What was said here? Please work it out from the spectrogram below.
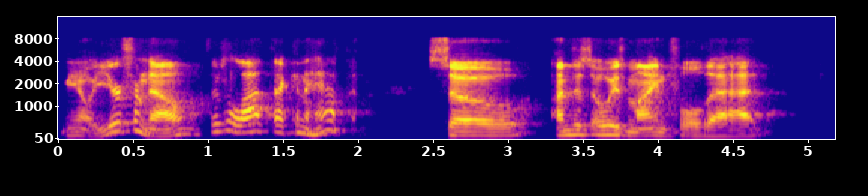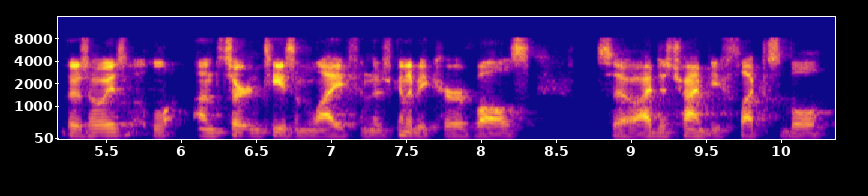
You know, a year from now, there's a lot that can happen. So I'm just always mindful that there's always uncertainties in life, and there's going to be curveballs. So I just try and be flexible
